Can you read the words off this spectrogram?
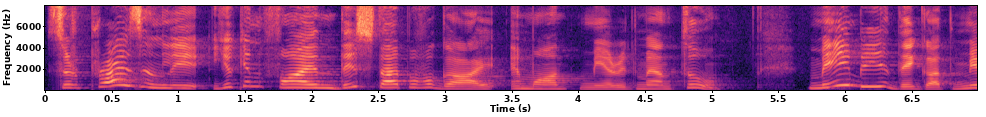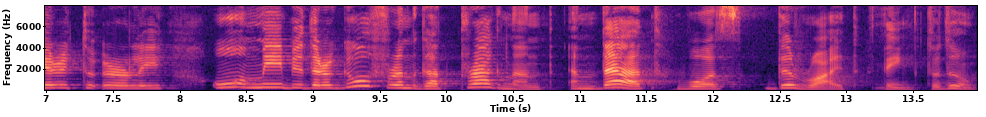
Surprisingly, you can find this type of a guy among married men too. Maybe they got married too early or maybe their girlfriend got pregnant and that was the right thing to do.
